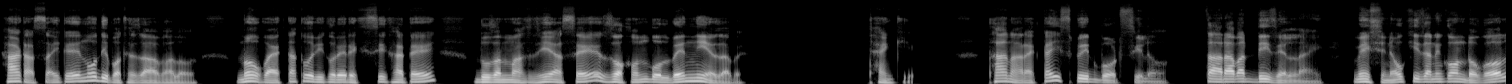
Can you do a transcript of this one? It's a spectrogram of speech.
হাটার সাইডে নদী পথে যাওয়া ভালো। নৌকা একটা তৈরি করে রেখেছি ঘাটে দুজন মাছ দিয়ে আছে, যখন বলবেন নিয়ে যাবে। থ্যাংক ইউ থানার একটা স্পিড বোট ছিল, তার আবার ডিজেল নাই, মেশিনেও কি জানি গন্ডগোল।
